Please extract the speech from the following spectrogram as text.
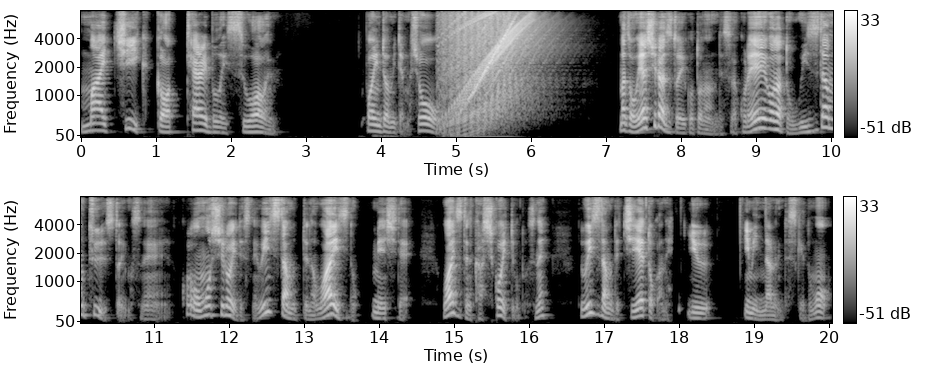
my cheek got terribly swollen. ポイントを見てみましょう。まず、親知らずということなんですが、これ英語だと wisdom tooth と言いますね。これ面白いですね。wisdom っていうのは wise の名詞で、wise っていうのは賢いってことですね。wisdom って知恵とかね、いう意味になるんですけども、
